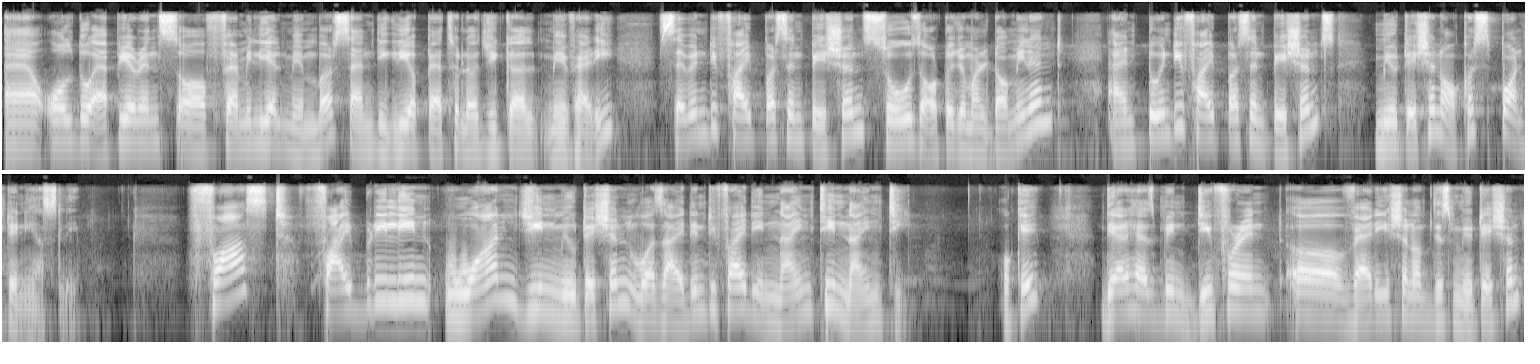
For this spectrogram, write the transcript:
uh, although appearance of familial members and degree of pathological may vary. 75% patients shows autosomal dominant and 25% patients mutation occurs spontaneously. First fibrillin 1 gene mutation was identified in 1990 okay there has been different uh, variation of this mutation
